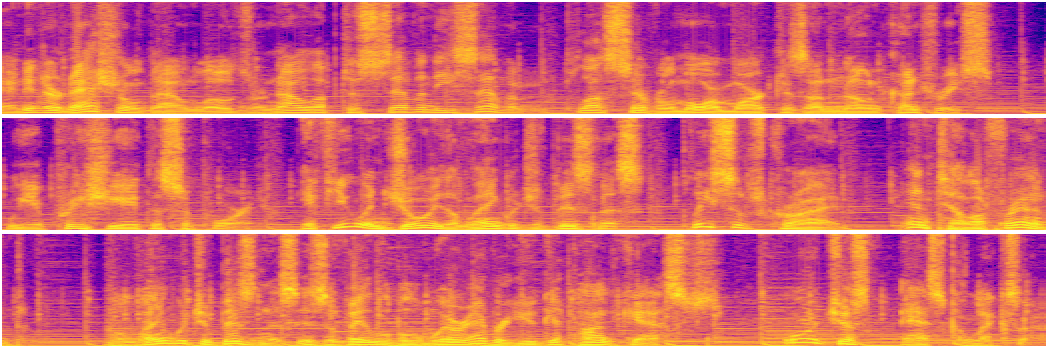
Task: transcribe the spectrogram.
and international downloads are now up to 77, plus several more marked as unknown countries. We appreciate the support. If you enjoy the language of business, please subscribe and tell a friend. The language of business is available wherever you get podcasts or just ask Alexa.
